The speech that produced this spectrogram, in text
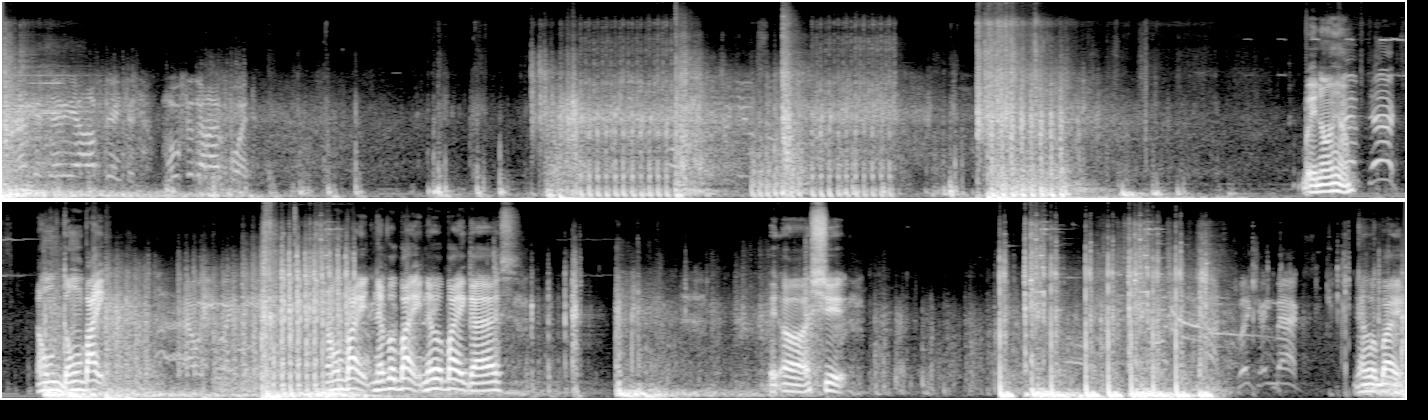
Target area updated. Move to the hard point. Waiting on him. Don't don't bite. Don't bite. Never bite. Never bite, guys. It, uh, shit. Never bite.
